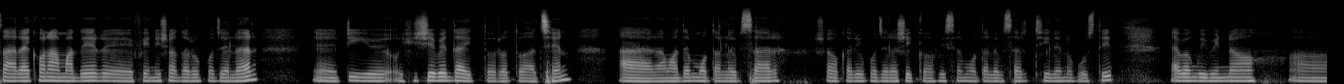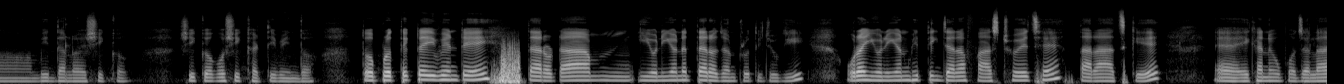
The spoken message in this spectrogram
স্যার। এখন আমাদের ফেনী সদর উপজেলার টি, হিসেবে দায়িত্বরত আছেন। আর আমাদের মোতালেব স্যার সহকারী উপজেলা শিক্ষা অফিসার মোতালেব স্যার ছিলেন উপস্থিত এবং বিভিন্ন বিদ্যালয়ের শিক্ষক শিক্ষক ও শিক্ষার্থীবৃন্দ। তো প্রত্যেকটা ইভেন্টে তেরোটা ইউনিয়নের তেরো জন প্রতিযোগী। ওরা ইউনিয়ন ভিত্তিক যারা ফার্স্ট হয়েছে, তারা আজকে এখানে উপজেলা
